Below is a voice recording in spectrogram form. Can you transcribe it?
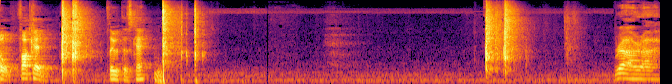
Yo, fuckhead. Play with this, okay? Rah rah.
